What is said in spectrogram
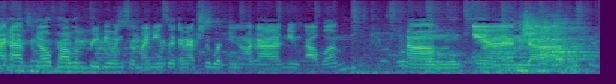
I have no problem previewing some of my music. I'm actually working on a new album. Um, and uh,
